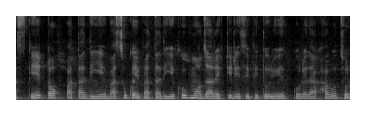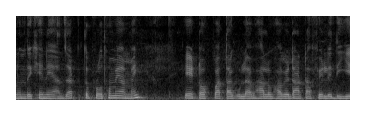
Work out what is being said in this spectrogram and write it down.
আজকে টক পাতা দিয়ে বা শুকাই পাতা দিয়ে খুব মজার একটি রেসিপি তৈরি করে দেখাবো। চলুন দেখে নেওয়া যাক। তো প্রথমে আমি এই টক পাতাগুলা ভালোভাবে ডাঁটা ফেলে দিয়ে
